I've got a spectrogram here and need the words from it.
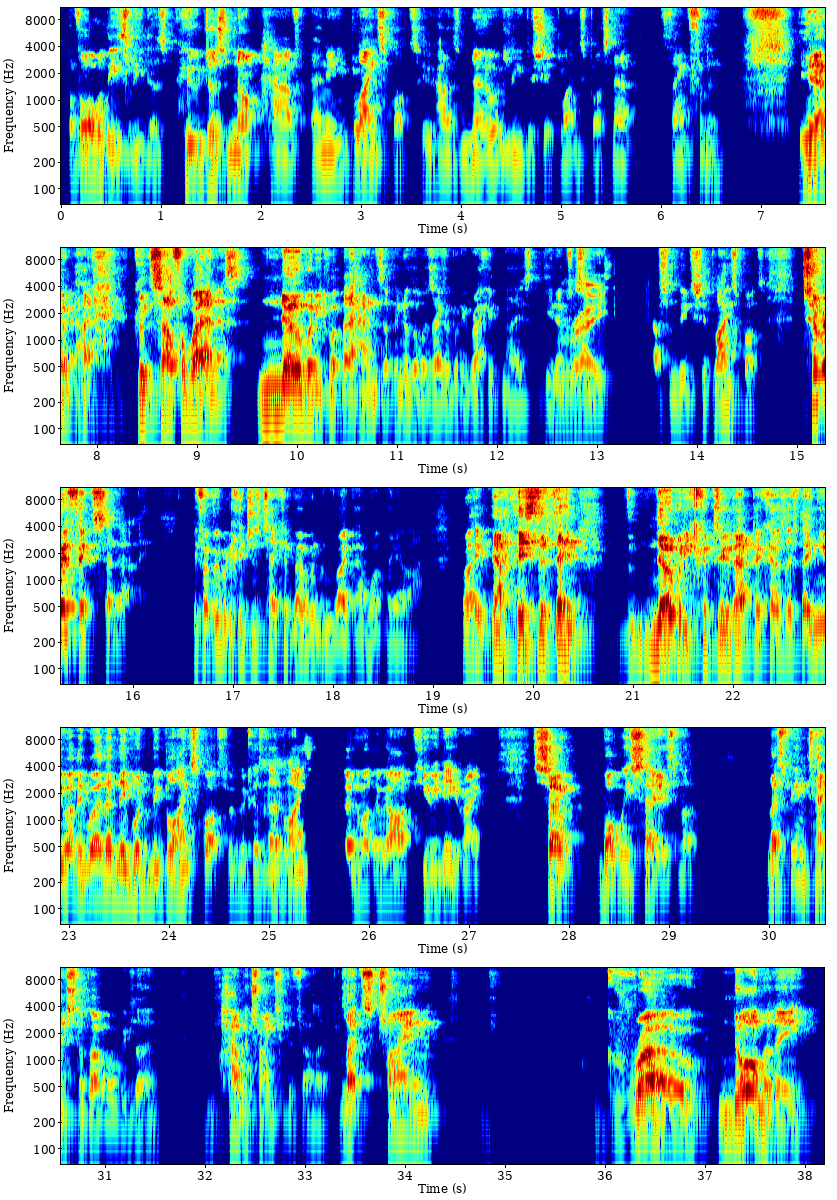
of all of these leaders, who does not have any blind spots, who has no leadership blind spots? Now, thankfully, you know, good self awareness, nobody put their hands up. In other words, everybody recognized, you know, right. have some leadership blind spots. Terrific, said I. If everybody could just take a moment and write down what they are right? Now, That is the thing. Nobody could do that because if they knew what they were, then they wouldn't be blind spots, but because they're mm. blind, know what they are, QED, right? So what we say is, look, let's be intentional about what we learn, how we're trying to develop. Let's try and grow. Normally,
